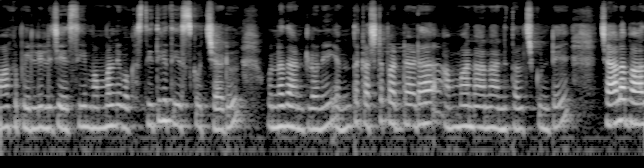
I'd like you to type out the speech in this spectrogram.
మాకు పెళ్ళిళ్ళు చేసి మమ్మల్ని ఒక స్థితి స్థితికి తీసుకొచ్చాడు ఉన్న దాంట్లోనే. ఎంత కష్టపడ్డా అమ్మ నాన్న అని తలుచుకుంటే చాలా బాధ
